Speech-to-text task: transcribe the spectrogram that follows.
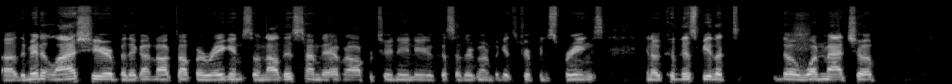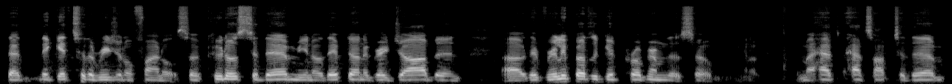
Uh, they made it last year, but they got knocked out by Reagan. So now this time they have an opportunity. Like I said, they're going to against Dripping Springs. You know, could this be the the one matchup that they get to the regional finals? So kudos to them. You know, they've done a great job and uh, they've really built a good program. This so you know, my hat, hats off to them.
